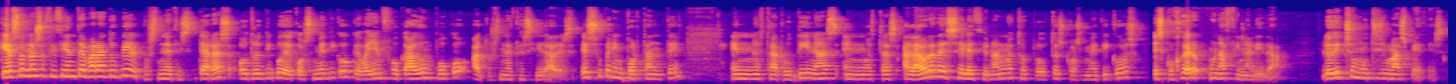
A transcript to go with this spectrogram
¿Que eso no es suficiente para tu piel? Pues necesitarás otro tipo de cosmético que vaya enfocado un poco a tus necesidades. Es súper importante en nuestras rutinas, en nuestras, a la hora de seleccionar nuestros productos cosméticos, escoger una finalidad. Lo he dicho muchísimas veces.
